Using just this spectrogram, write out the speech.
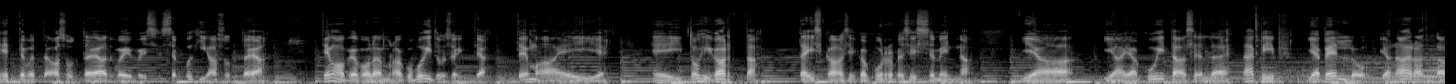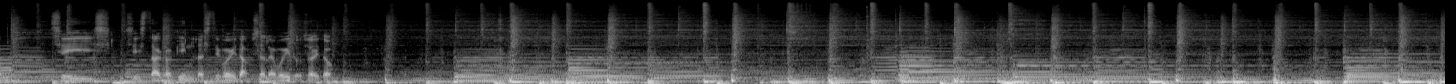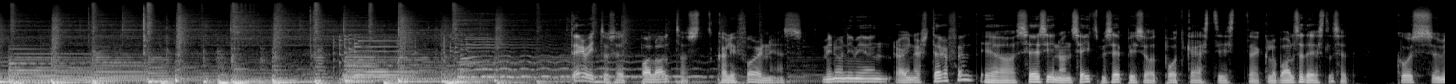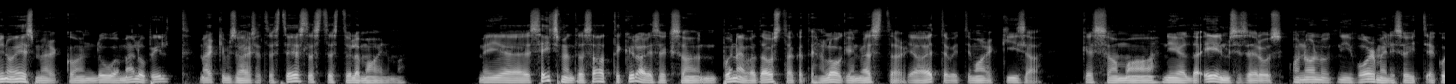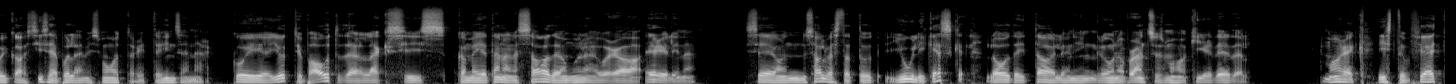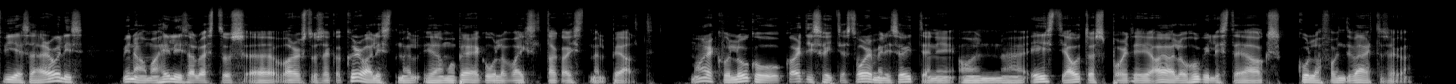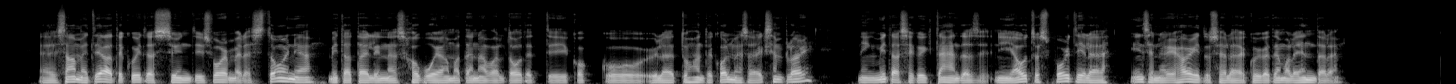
ettevõtte asutajad või, või siis see põhiasutaja, tema peab olema nagu võidusõitja, tema ei, ei tohi karta täisgaasiga kurve sisse minna. Ja, ja, ja kui ta selle läbib, jääb ellu ja naeratab, siis, siis ta ka kindlasti võidab selle võidusõidu tervitused Palo Altost, Californias. minu nimi on Rainer Sterfeld ja see siin on seitsmes episood podcast'ist Globaalsed eestlased, kus minu eesmärk on luua mälupilt märkimisväärsetest eestlastest üle maailma. meie seitsmenda saate külaliseks on põneva taustaga tehnoloogiainvestor ja ettevõtja Marek Kiisa, kes oma nii-öelda eelmises elus on olnud nii vormelisõitja kui ka sisepõlemismootorite insener kui jutt juba autodele läks, siis ka meie tänane saade on mõnevõrra eriline. see on salvestatud juuli keskel Lauda-Itaalia ning Lõuna-Prantsusmaa kiirteedel. Marek istub Fiat viiesaja roolis, mina oma helisalvestusvarustusega kõrvalistmel ja mu pere kuulab vaikselt tagaistmel pealt. Mareku lugu kaardisõitjast vormelisõitjani on Eesti autospordi ajaloo huviliste jaoks kullafondi väärtusega saame teada, kuidas sündis vormel Estonia, mida Tallinnas Hobujaama tänaval toodeti kokku üle tuhande kolmesaja eksemplari ning mida see kõik tähendas nii autospordile, inseneriharidusele kui ka temale endale.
